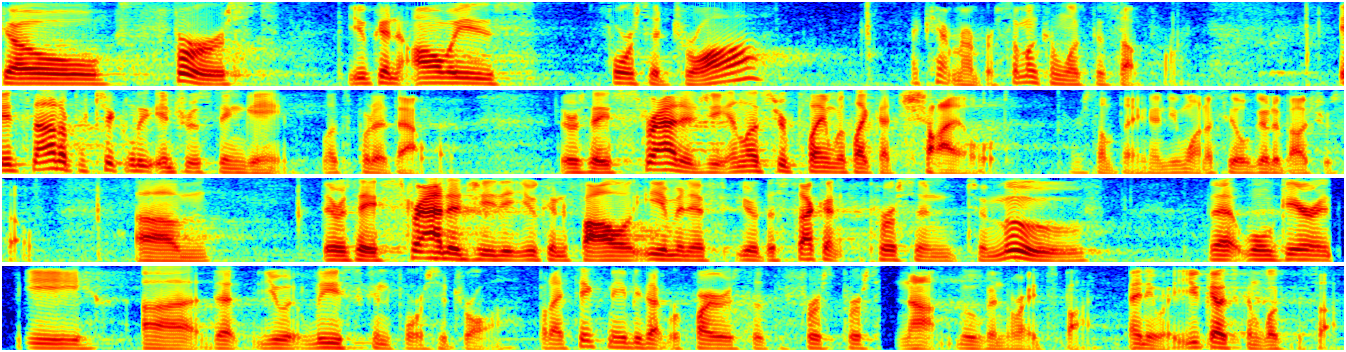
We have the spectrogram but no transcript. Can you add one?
go first, you can always force a draw. I can't remember. Someone can look this up for me. It's not a particularly interesting game, let's put it that way. There's a strategy, unless you're playing with like a child or something and you want to feel good about yourself. Um, there's a strategy that you can follow even if you're the second person to move that will guarantee uh, that you at least can force a draw. But I think maybe that requires that the first person not move in the right spot. Anyway, you guys can look this up.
